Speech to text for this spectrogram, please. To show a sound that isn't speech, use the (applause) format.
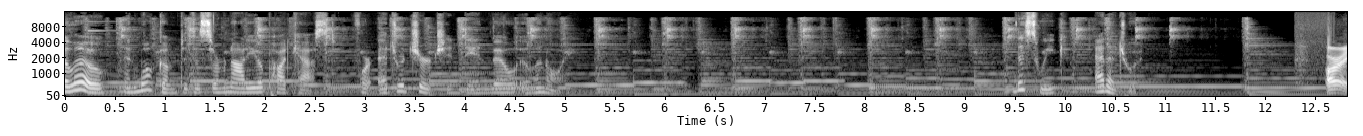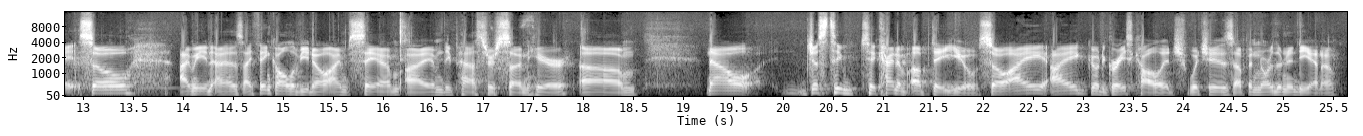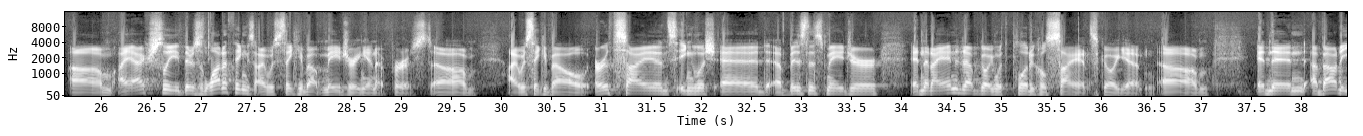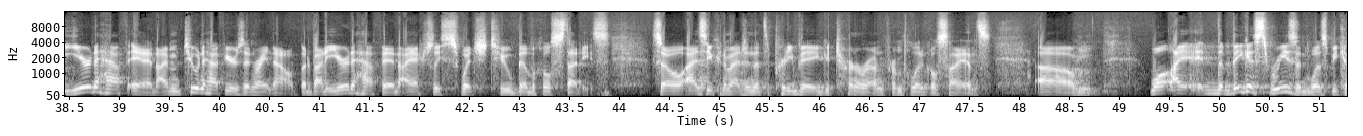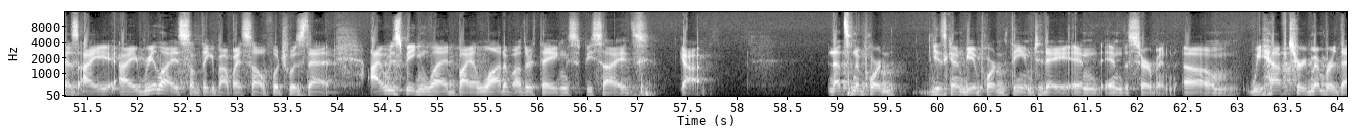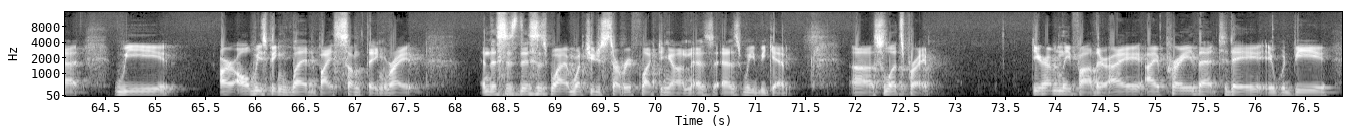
Hello, and welcome to the Sermon Audio Podcast for Edgewood Church in Danville, Illinois. This week at Edgewood. All right, so I mean, as I think all of you know, I'm Sam. I am the pastor's son here. Um, now, just to, to kind of update you, so I, I go to Grace College, which is up in northern Indiana. Um, I actually, there's a lot of things I was thinking about majoring in at first. Um, I was thinking about earth science, English ed, a business major, and then I ended up going with political science going in. Um, and then about a year and a half in, I'm two and a half years in right now, but about a year and a half in, I actually switched to biblical studies. So, as you can imagine, that's a pretty big turnaround from political science. Um, well, I, the biggest reason was because I, I realized something about myself, which was that I was being led by a lot of other things besides God. And that's an important, is going to be an important theme today in, in the sermon. Um, we have to remember that we are always being led by something, right? And this is, this is why I want you to start reflecting on as, as we begin. Uh, so let's pray. Dear Heavenly Father, I, I pray that today it would be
